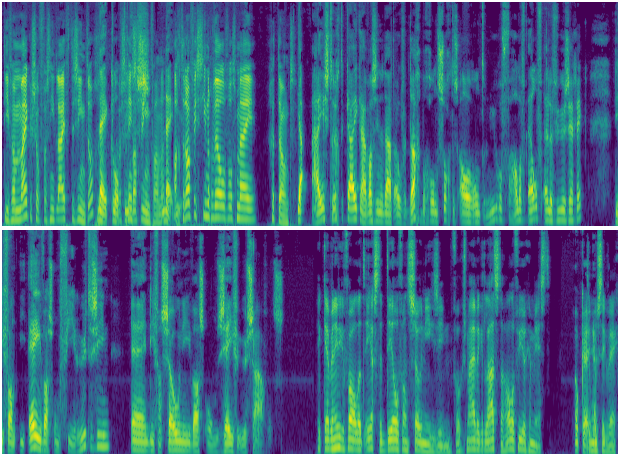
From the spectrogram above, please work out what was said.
Die van Microsoft was niet live te zien, toch? Nee, Er klopt. was die geen was, stream van. hè? Nee, die- Achteraf is die nog wel volgens mij getoond. Ja, hij is terug te kijken. Hij was inderdaad overdag. Begon s ochtends al rond een uur of half elf, elf uur zeg ik. Die van EA was om vier uur te zien. En die van Sony was om zeven uur s'avonds. Ik heb in ieder geval het eerste deel van Sony gezien. Volgens mij heb ik het laatste half uur gemist. Oké, Toen en- moest ik weg.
